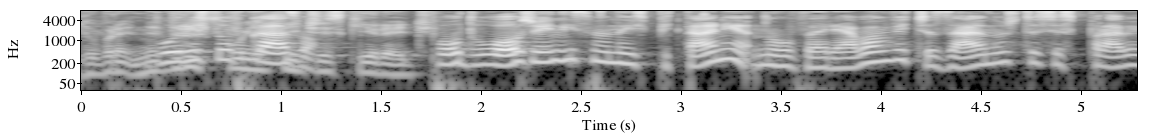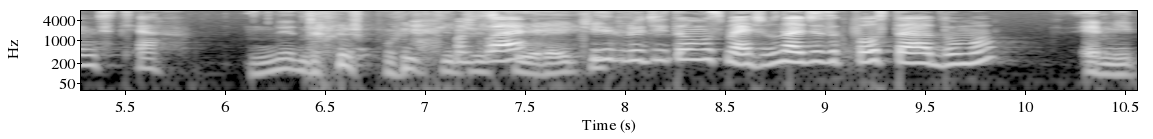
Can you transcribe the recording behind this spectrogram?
Добре, не Борисов политически казва, речи. Подложени сме на изпитания, но уверявам ви, че заедно ще се справим с тях. Не дръж политически това е речи. изключително смешно. Значи за какво става дума? Еми,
